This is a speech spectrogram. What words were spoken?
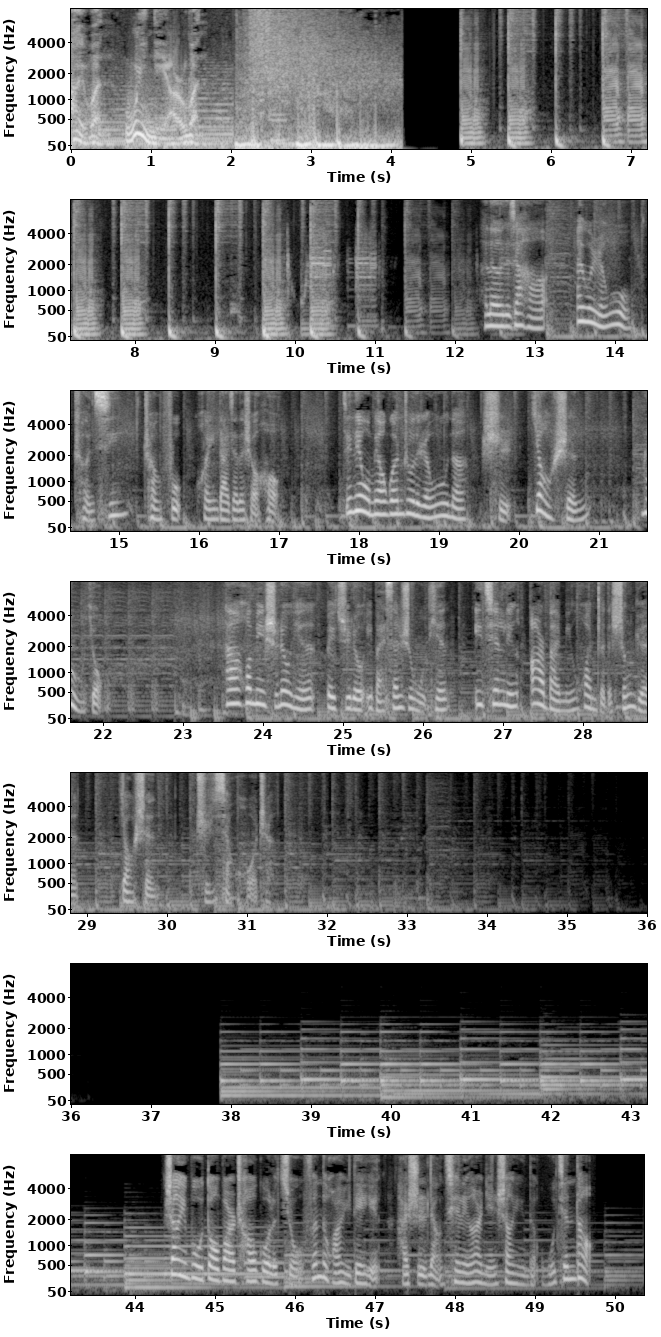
爱问为你而问。Hello，大家好，爱问人物创新创富，欢迎大家的守候。今天我们要关注的人物呢是药神陆勇，他患病十六年，被拘留一百三十五天，一千零二百名患者的声援，药神只想活着。上一部豆瓣超过了九分的华语电影，还是两千零二年上映的《无间道》。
